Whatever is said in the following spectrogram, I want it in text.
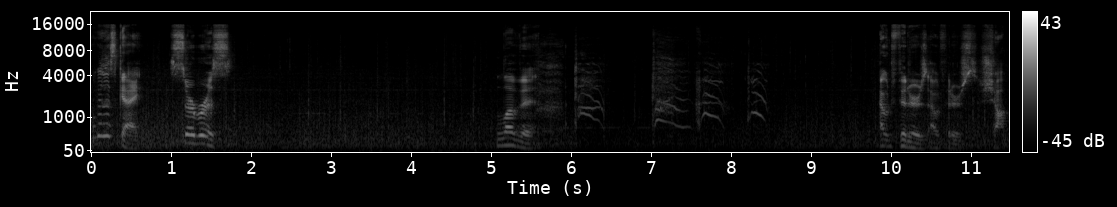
Look at this guy. Cerberus. Love it. Outfitters, outfitters, shop.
